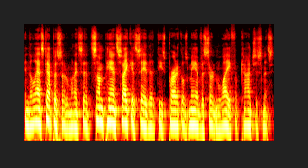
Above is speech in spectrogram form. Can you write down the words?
in the last episode when I said some panpsychists say that these particles may have a certain life of consciousness.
